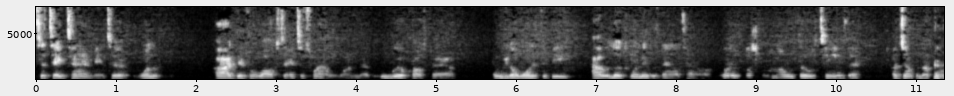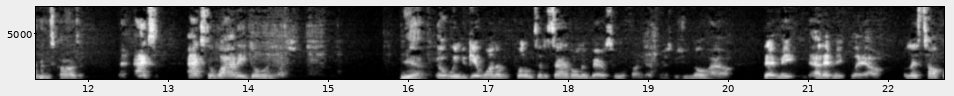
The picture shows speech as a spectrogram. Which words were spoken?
to take time and to one of our different walks to intertwine with one another. We will cross paths, and we don't want it to be how it looked when it was downtown. What is, what's going on with those teams that are jumping up on these cars? And ask ask them why are they doing this. Yeah. And when you get one of them, pull them to the side. Don't embarrass them in front of their friends because you know how that may how that may play out. But let's talk.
